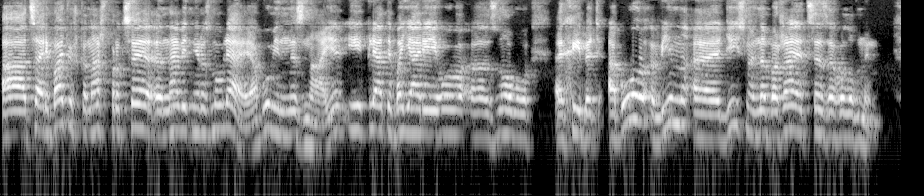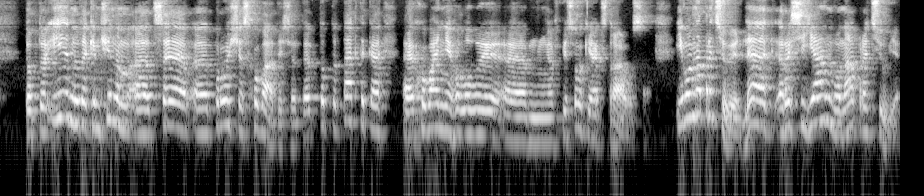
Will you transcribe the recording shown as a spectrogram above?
А цар батюшка наш про це е, навіть не розмовляє, або він не знає, і кляти боярі його е, знову е, хибять, або він е, дійсно не бажає це за головним. Тобто, і ну таким чином е, це е, проще сховатися. Тобто тактика е, ховання голови в пісок як страуса, і вона працює для росіян. Вона працює.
